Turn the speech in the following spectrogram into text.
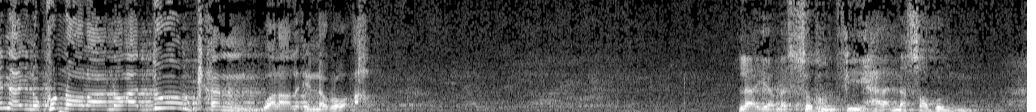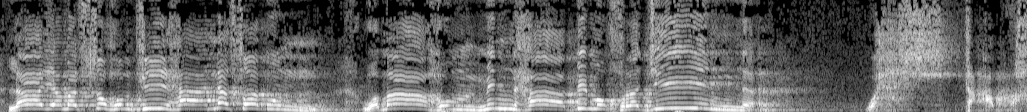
in aynu ku noolaano adduunkan walaalo inagoo ah laa yamasuhum fiiha nasabun laa yamasuhum fiiha nasabun wamaa hum minha bimukhrajiin wax tacab ah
